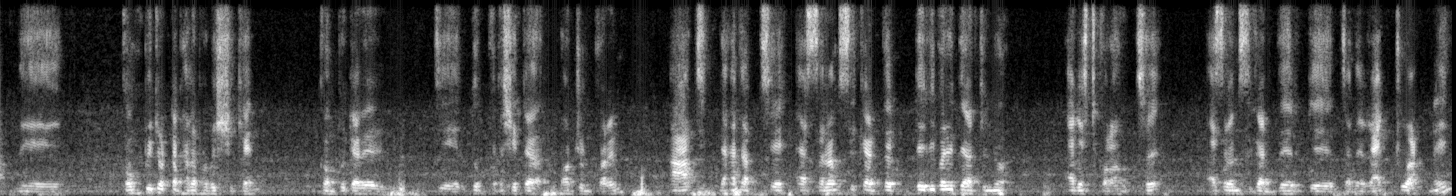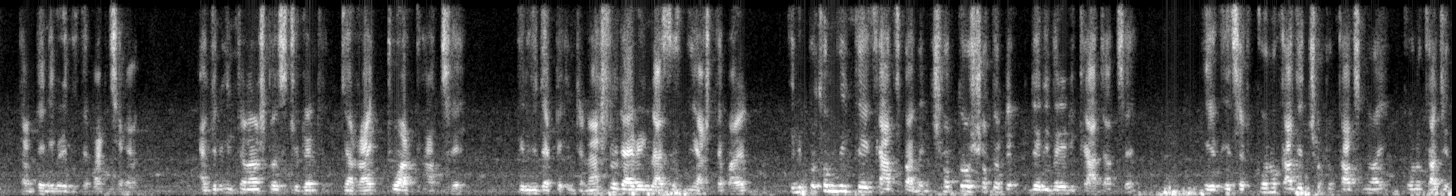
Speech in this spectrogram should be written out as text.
আপনি কম্পিউটারটা ভালোভাবে শিখেন। কম্পিউটারের যে দক্ষতা সেটা অর্জন করেন। আজ দেখা যাচ্ছে অ্যাসালাম সিকারদের ডেলিভারি দেওয়ার জন্য অ্যারেস্ট করা হচ্ছে। অ্যাসালাম সিকারদেরকে যাদের রাইট টু ওয়ার্ক নেই, তারা ডেলিভারি দিতে পারছে না। একজন ইন্টারন্যাশনাল স্টুডেন্ট যার রাইট টু ওয়ার্ক আছে, তিনি যদি একটা ইন্টারন্যাশনাল ড্রাইভিং লাইসেন্স নিয়ে আসতে পারেন, তিনি প্রথম দিন থেকে কাজ পাবেন। শত শত ডেলিভারির কাজ আছে। এছাড়া কোনো কাজের ছোট কাজ নয়, কোনো কাজের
